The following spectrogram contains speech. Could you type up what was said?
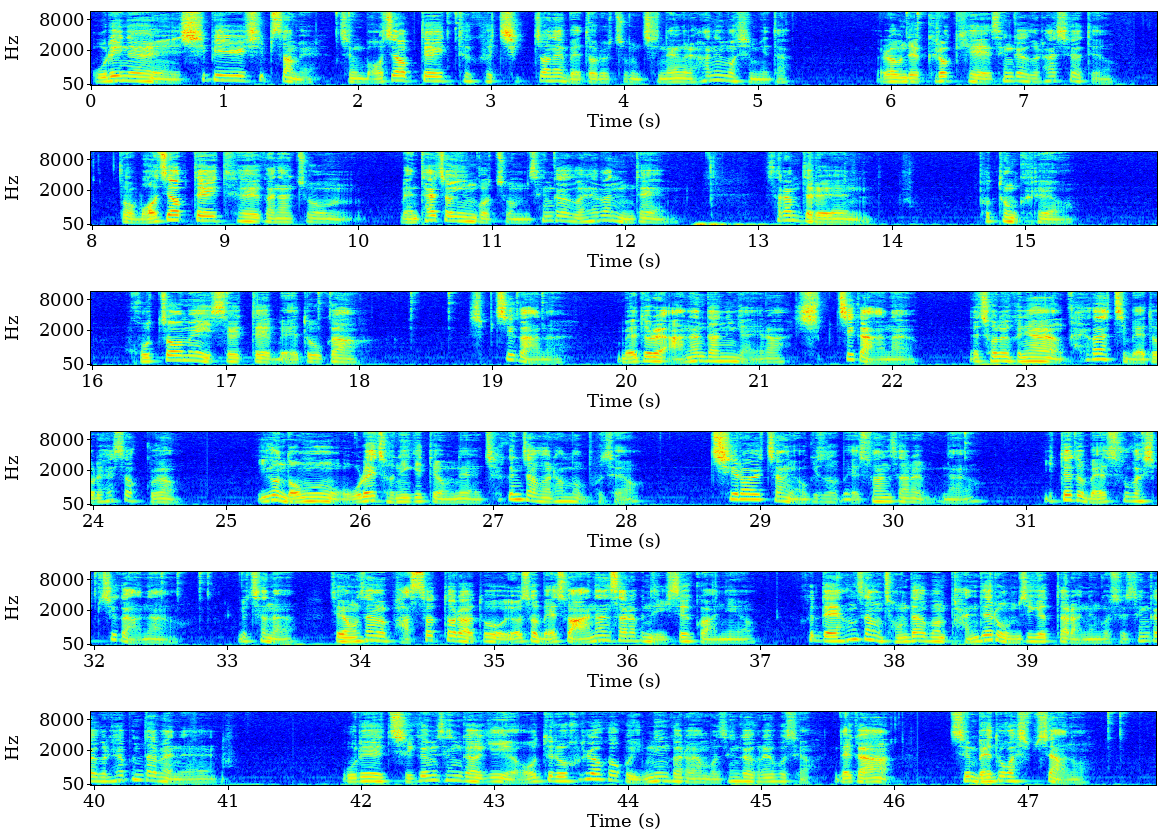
우리는 10일, 13일, 즉 머지 업데이트 그 직전에 매도를 좀 진행을 하는 것입니다. 여러분들 그렇게 생각을 하셔야 돼요. 또 머지 업데이트에 관한 좀 멘탈적인 것 좀 생각을 해봤는데 사람들은 보통 그래요. 고점에 있을 때 매도가 쉽지가 않아요. 매도를 안 한다는 게 아니라 쉽지가 않아요. 근데 저는 그냥 칼같이 매도를 했었고요. 이건 너무 오래 전이기 때문에 최근 장을 한번 보세요. 7월장 여기서 매수한 사람 있나요? 이때도 매수가 쉽지가 않아요. 그렇잖아요. 제 영상을 봤었더라도 여기서 매수 안 한 사람들 있을 거 아니에요. 근데 항상 정답은 반대로 움직였다라는 것을 생각을 해본다면은 우리의 지금 생각이 어디로 흘러가고 있는가를 한번 생각을 해보세요. 내가 지금 매도가 쉽지 않아.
